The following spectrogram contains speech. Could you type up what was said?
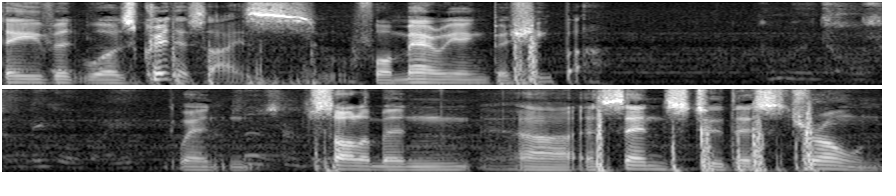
David was criticized for marrying Bathsheba. When Solomon uh, ascends to this throne,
